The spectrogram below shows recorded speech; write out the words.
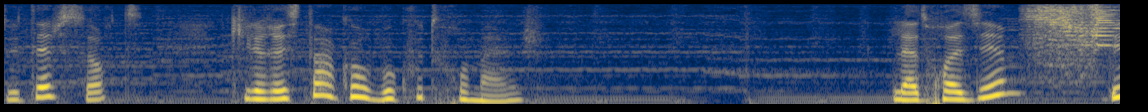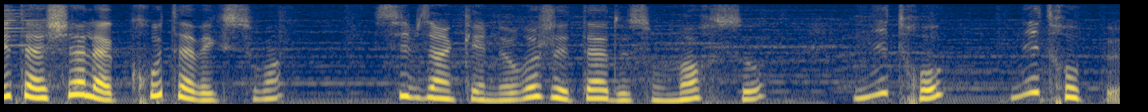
de telle sorte qu'il resta encore beaucoup de fromage. La troisième détacha la croûte avec soin, si bien qu'elle ne rejeta de son morceau ni trop ni trop peu.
